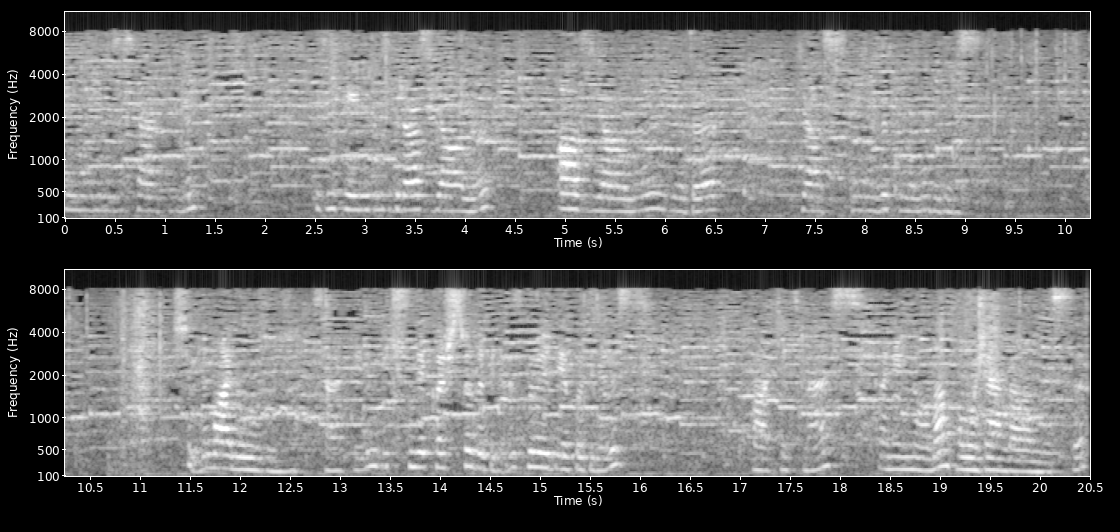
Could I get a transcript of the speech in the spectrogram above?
Peynirimizi serpelim. Bizim peynirimiz biraz yağlı. Az yağlı ya da yağsız peynir de kullanabiliriz. Şimdi maydanozumuzu serpelim. İkisini de karıştırabiliriz. Böyle de yapabiliriz. Fark etmez. Önemli olan homojen dağılması.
